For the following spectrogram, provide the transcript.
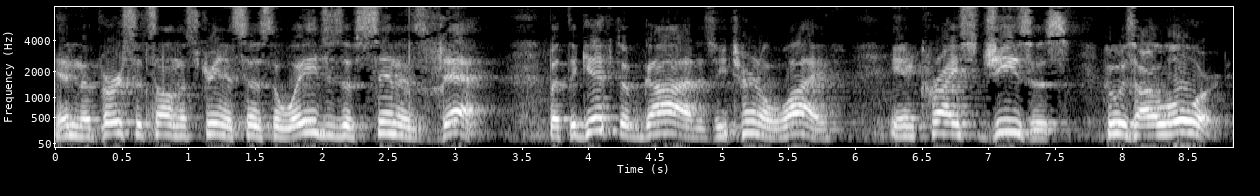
In the verse that's on the screen, it says, The wages of sin is death, but the gift of God is eternal life in Christ Jesus, who is our Lord.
